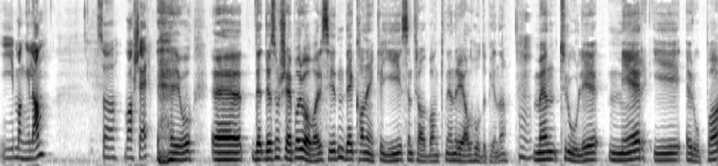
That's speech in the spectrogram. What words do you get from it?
i mange land. Så hva skjer? Jo, eh, det, det som skjer på råvaresiden, det kan egentlig gi sentralbankene en real hodepine. Men trolig mer i Europa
